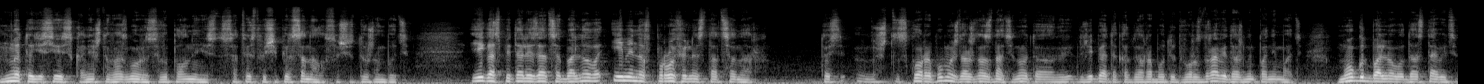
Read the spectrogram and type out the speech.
ну, это здесь есть, конечно, возможность выполнения соответствующего персонала, существует, должен быть. И госпитализация больного именно в профильный стационар. То есть что скорая помощь должна знать, ну это ребята, которые работают в Росздраве, должны понимать, могут больного доставить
